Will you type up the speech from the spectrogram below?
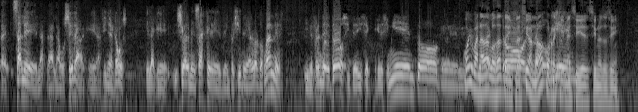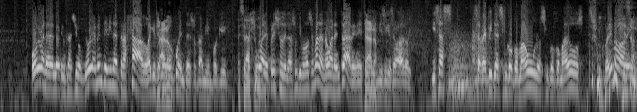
eh, sale la, la- la vocera, que al fin y al cabo es, es la que lleva el mensaje de- del presidente Alberto Hernández, y de frente de todos, y te dice que crecimiento, que... el- Hoy van a dar los datos de inflación, ¿no? Corregime si, si no es así. Hoy van a ver la inflación, que obviamente viene atrasado, hay que tener Claro. en cuenta eso también, porque Es el la suba de precios de las últimas dos semanas no van a entrar en este Claro. índice que se va a dar hoy. Y esas se repite al 5,1, 5,2. Es un El problema va a venir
